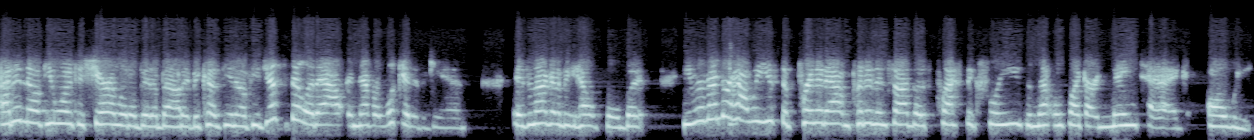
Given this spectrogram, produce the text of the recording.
I didn't know if you wanted to share a little bit about it because, you know, if you just fill it out and never look at it again, it's not going to be helpful. But you remember how we used to print it out and put it inside those plastic sleeves, and that was like our name tag all week.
